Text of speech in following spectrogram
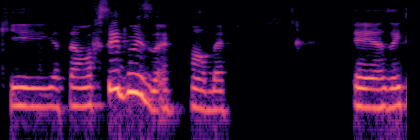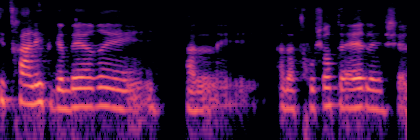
כי אתה מפסיד מזה הרבה. אה, אז הייתי צריכה להתגבר על, על התחושות האלה של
